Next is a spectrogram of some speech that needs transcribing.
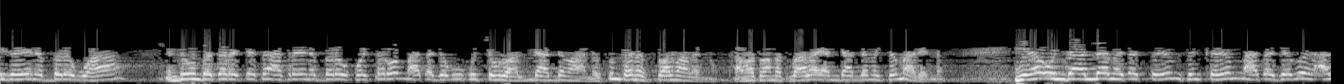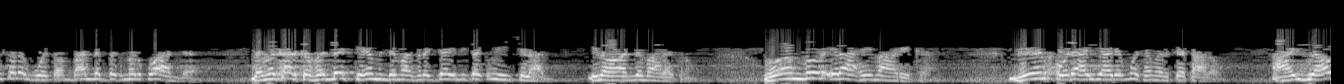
ይዘህ የነበረው ውሃ እንደውም በቀረጨታ አስራ የነበረው ኮቸሮም አጠገቡ ቁጭ ብሏል እንዳለ ማለት ነው። እሱም ተነስቷል ማለት ነው። ከመቶ ዓመት በኋላ እንዳለ መቼም አይደለም። ይኸው እንዳለ መጠጥም ስንቅም አጠገብ አልተለወጠም። ባለበት መልኩ አለ። ለመካር ከፈለክ ይሄም እንደማስረጃ ሊጠቅም ይችላል ይለዋል ማለት ነው። ወንዱር ኢላ ሂማሪካ ግን ወደ አህያ ደግሞ ተመልከት አለው። አህያው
